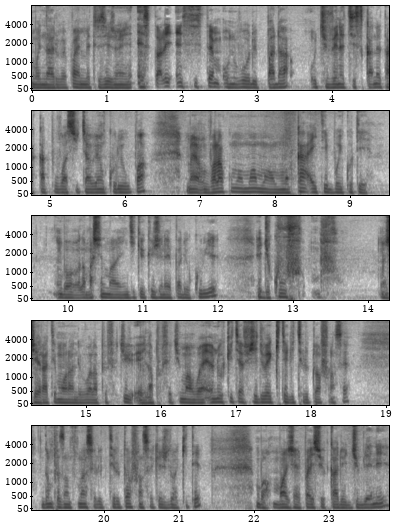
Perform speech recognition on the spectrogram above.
moi, ils n'arrivaient pas à maîtriser. Ont installé un système au niveau du PADA où tu venais scanner ta carte pour voir si tu avais un courrier ou pas. Mais voilà comment moi, mon, cas a été boycotté. Bon, la machine m'a indiqué que je n'avais pas de courrier. Et du coup, j'ai raté mon rendez-vous à la préfecture. Et la préfecture m'a envoyé un OQTF. Je devais quitter le territoire français. Donc, présentement, c'est le territoire français que je dois quitter. Bon, moi, je n'ai pas eu ce cas de Dublinais.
